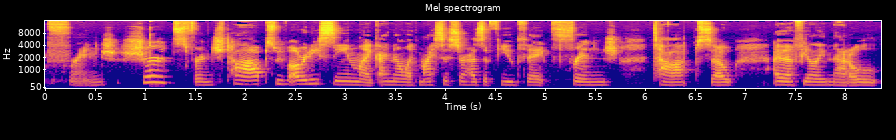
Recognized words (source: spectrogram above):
fringe shirts, fringe tops. We've already seen like I know like my sister has a few thing fringe tops, so I have a feeling that'll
